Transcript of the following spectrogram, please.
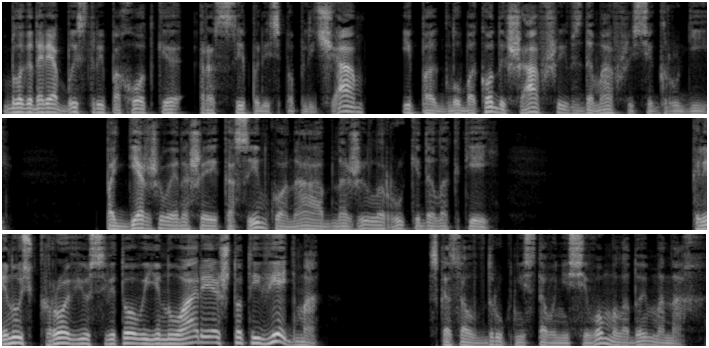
благодаря быстрой походке, рассыпались по плечам и по глубоко дышавшей, вздымавшейся груди. Поддерживая на шее косынку, она обнажила руки до локтей. «Клянусь кровью святого Януария, что ты ведьма!» — сказал вдруг ни с того ни сего молодой монах.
